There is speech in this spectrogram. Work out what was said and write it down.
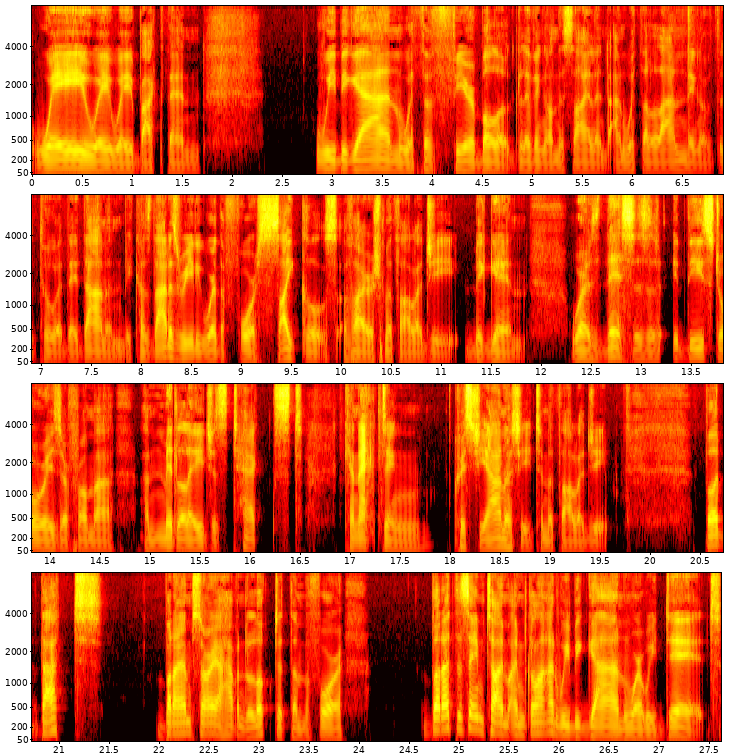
way, way, way back then, we began with the Fir Bolg living on this island and with the landing of the Tuatha Dé Danann, because that is really where the four cycles of Irish mythology begin. Whereas this is a, these stories are from a, a Middle Ages text connecting Christianity to mythology. But that, but I'm sorry I haven't looked at them before. But at the same time, I'm glad we began where we did,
